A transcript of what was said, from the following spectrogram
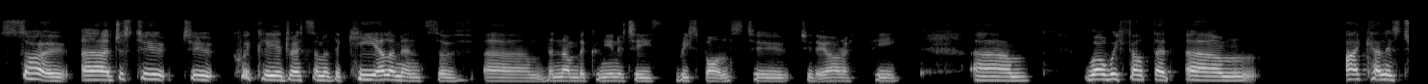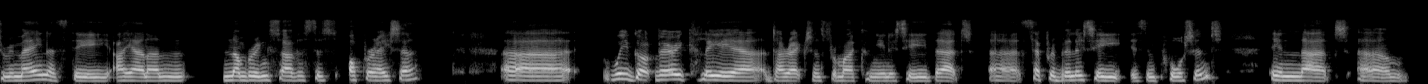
so uh, just to, to quickly address some of the key elements of um, the number community's response to, to the RFP. Um, well, we felt that um, ICANN is to remain as the IANA numbering services operator. Uh, we've got very clear directions from our community that uh, separability is important in that um,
